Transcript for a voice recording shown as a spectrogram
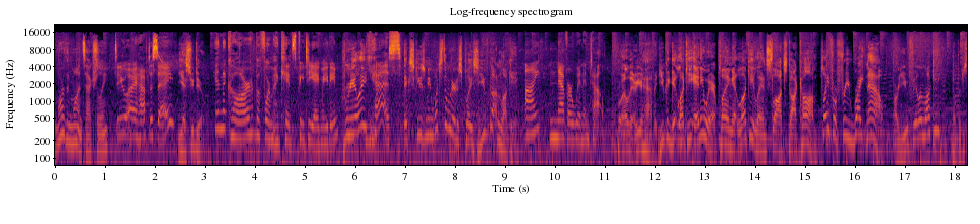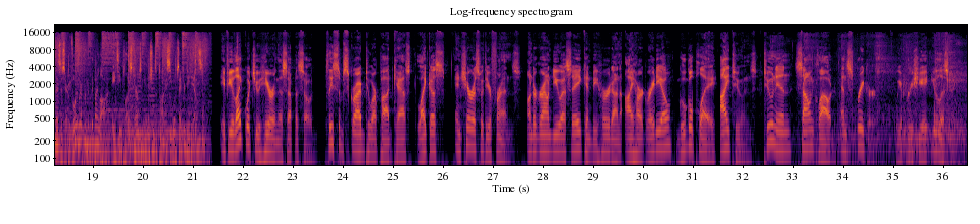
More than once, actually. Do I have to say? Yes, you do. In the car before my kids' PTA meeting. Really? Yes. Excuse me, what's the weirdest place you've gotten lucky? I never win and tell. Well, there you have it. You can get lucky anywhere playing at LuckyLandSlots.com. Play for free right now. Are you feeling lucky? No purchase necessary. Void where prohibited by law. 18 plus. Terms and conditions apply. See website for details. If you like what you hear in this episode, please subscribe to our podcast, like us, and share us with your friends. Underground USA can be heard on iHeartRadio, Google Play, iTunes, TuneIn, SoundCloud, and Spreaker. We appreciate you listening.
